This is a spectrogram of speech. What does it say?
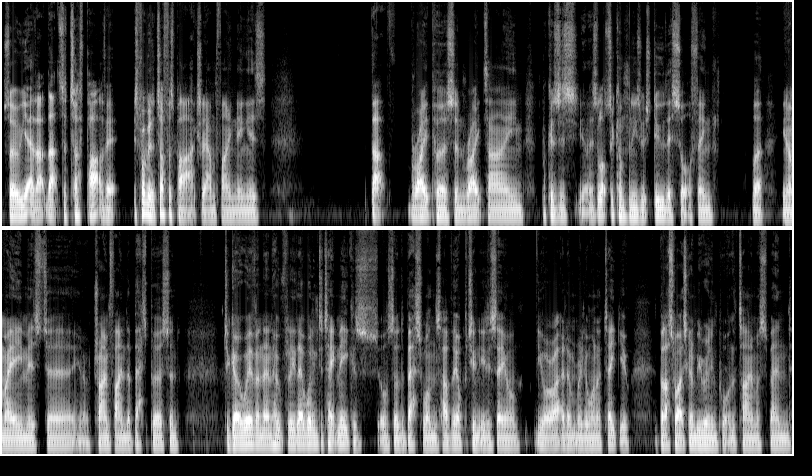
So yeah, that that's a tough part of it. It's probably the toughest part actually. I'm finding is that right person, right time, because there's you know there's lots of companies which do this sort of thing. But you know, my aim is to you know try and find the best person to go with, and then hopefully they're willing to take me because also the best ones have the opportunity to say, "Oh, you're all right. I don't really want to take you." But that's why it's going to be really important the time I spend,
